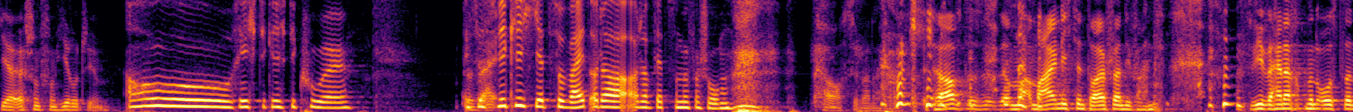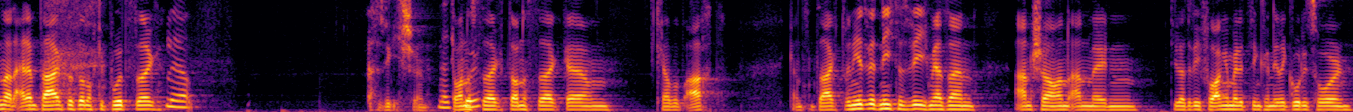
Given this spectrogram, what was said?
die Eröffnung vom Hero Gym. Oh, richtig, richtig cool. Das ist es wirklich jetzt soweit oder, oder wird es nochmal verschoben? Hör auf, Silvana. Okay. Hör auf, das, ma- mal nicht den Teufel an die Wand. Das ist wie Weihnachten und Ostern an einem Tag, das ist auch noch Geburtstag. Ja. Das ist wirklich schön. Wird Donnerstag, Donnerstag, ähm, ich glaube ab 8, ganzen Tag. Trainiert wird nicht, das will ich mehr so ein Anschauen, Anmelden. Die Leute, die vorangemeldet sind, können ihre Goodies holen.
